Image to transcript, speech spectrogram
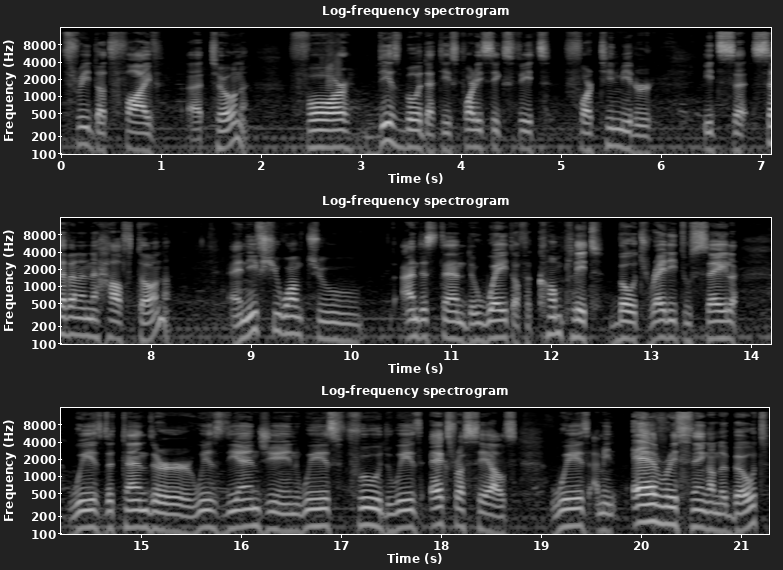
3.5 uh, ton. For this boat that is 46 feet, 14 meter, it's uh, seven and a half ton. And if you want to understand the weight of a complete boat ready to sail with the tender, with the engine, with food, with extra sails, with, I mean, everything on the boat.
